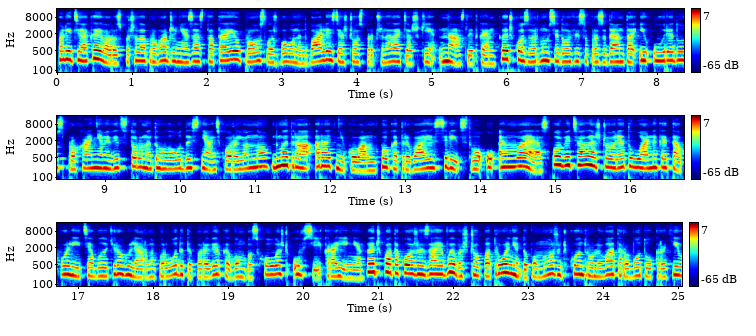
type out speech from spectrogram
Поліція Києва розпочала провадження за статтею про службову недбалість, що спричинила тяжкі наслідки. Кличко звернувся до офісу президента і уряду з проханням відсторонити голову Деснянського району Дмитра Ратнікова, поки триває слідство у МВС. Пообіцяли, що рятувальники та поліція будуть регулярно проводити перевірки бомбосховищ у всій країні. Кличко також заявив, що патрульні допоможуть контролювати роботу укриттів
